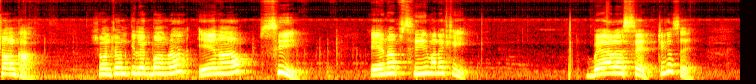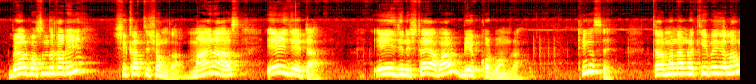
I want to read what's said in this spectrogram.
সংখ্যা। সমান সমান কী লিখব আমরা? N of C n of C মানে কি? বিড়ালের সেট ঠিক আছে? বিড়াল পছন্দকারী শিক্ষার্থীর সংখ্যা মাইনাস এই যে এটা, এই জিনিসটাই আবার বিয়োগ করব আমরা, ঠিক আছে? তার মানে আমরা কী পেয়ে গেলাম?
